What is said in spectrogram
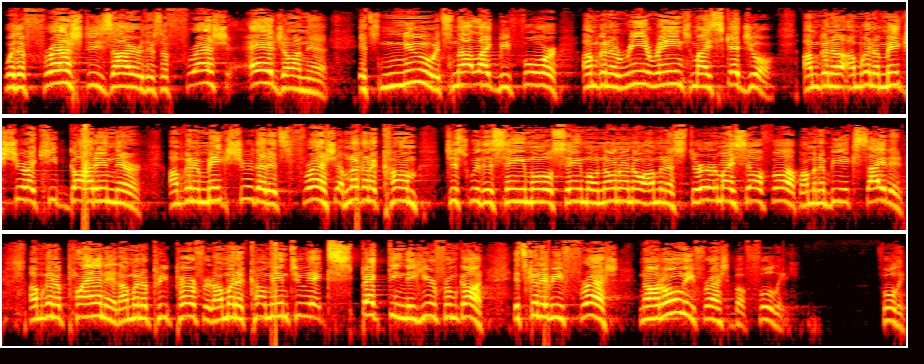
with a fresh desire. There's a fresh edge on it. It's new. It's not like before. I'm going to rearrange my schedule. I'm going to, I'm going to make sure I keep God in there. I'm going to make sure that it's fresh. I'm not going to come just with the same old, same old. No, no, no. I'm going to stir myself up. I'm going to be excited. I'm going to plan it. I'm going to prepare for it. I'm going to come into expecting to hear from God. It's going to be fresh. Not only fresh, but fully. Fully.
